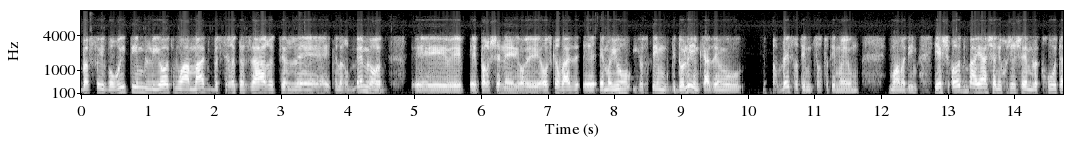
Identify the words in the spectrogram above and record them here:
בפייבוריטים להיות מועמד בסרט הזר אצל, אה, אצל הרבה מאוד אה, פרשני אוסקר, ואז הם היו יוצאים גדולים, כי אז הם היו, הרבה סרטים צרפתים היו מועמדים. יש עוד בעיה שאני חושב שהם לקחו אותה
